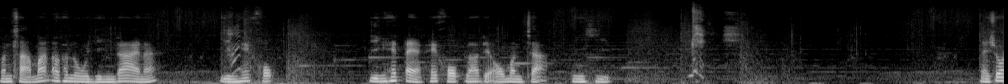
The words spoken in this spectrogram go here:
มันสามารถเอาธนูยิงได้นะ ยิงให้ครบ ยิงให้แตกให้ครบแล้ว เดี๋ยวมันจะมีหีบในช่วง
